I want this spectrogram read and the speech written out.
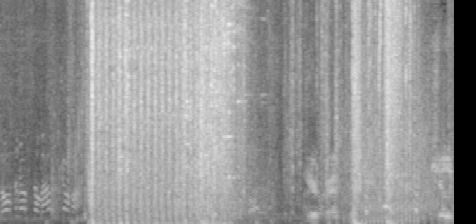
Tossing up some out cover. Here, crap. Shoot.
